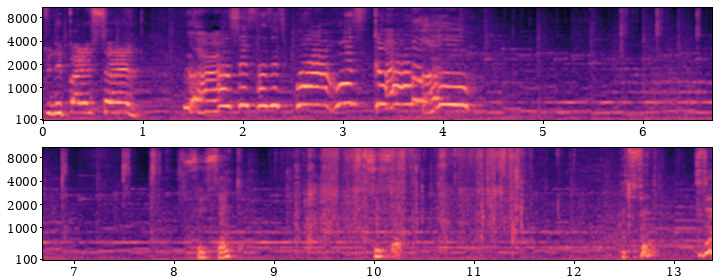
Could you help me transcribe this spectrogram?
tu n'es pas le seul. Ah, c'est sans espoir, au secours sucette, sucette, sucette, sec. C'est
